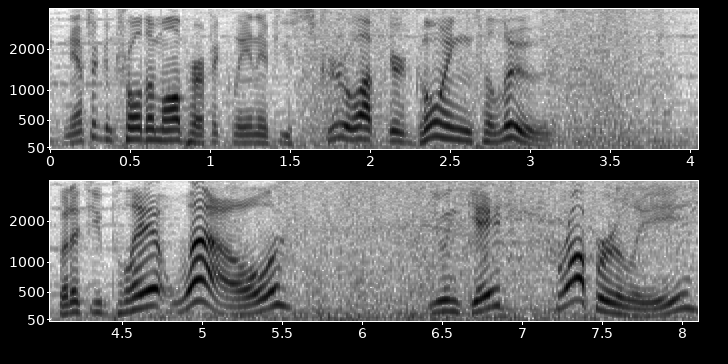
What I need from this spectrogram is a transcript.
And you have to control them all perfectly. And if you screw up, you're going to lose. But if you play it well, you engage properly,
